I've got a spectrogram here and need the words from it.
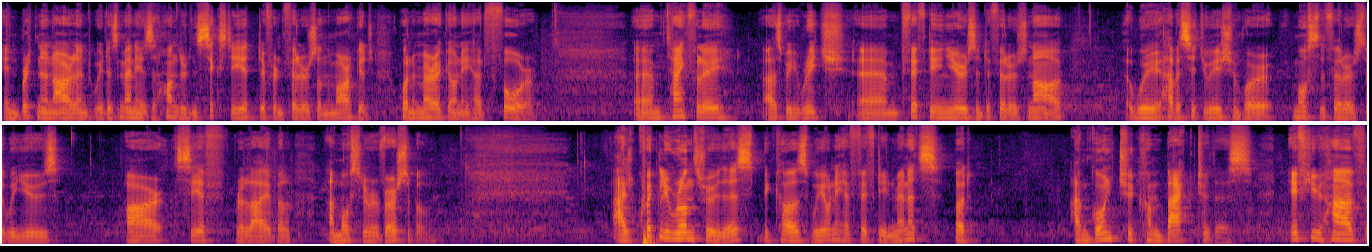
in Britain and Ireland, we had as many as 168 different fillers on the market, when America only had four. Um, thankfully, as we reach um, 15 years into fillers now, we have a situation where most of the fillers that we use are safe, reliable, and mostly reversible. I'll quickly run through this because we only have 15 minutes, but I'm going to come back to this. If you have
